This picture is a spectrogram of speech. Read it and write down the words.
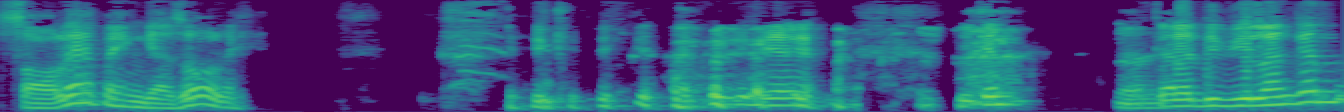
soleh apa yang nggak soleh? kan nah. kalau dibilang kan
